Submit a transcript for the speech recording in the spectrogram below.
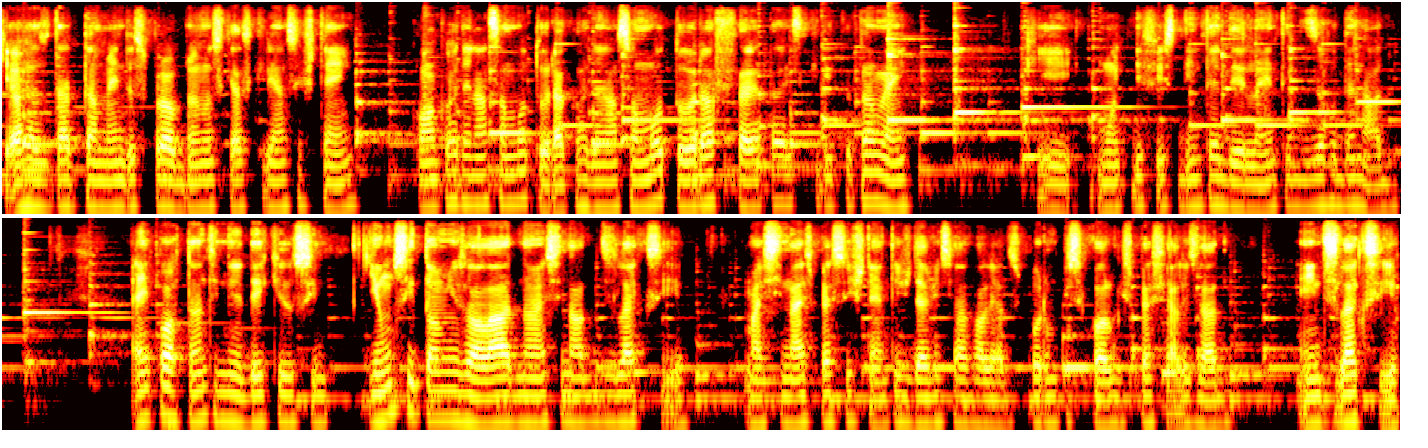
que é o resultado também dos problemas que as crianças têm com a coordenação motora. A coordenação motora afeta a escrita também, que muito difícil de entender, lento e desordenado. É importante entender que, o, que um sintoma isolado não é sinal de dislexia, mas sinais persistentes devem ser avaliados por um psicólogo especializado em dislexia.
